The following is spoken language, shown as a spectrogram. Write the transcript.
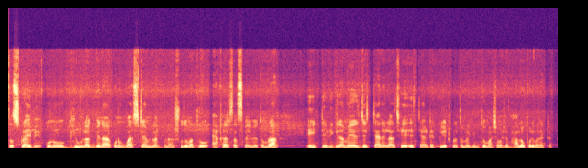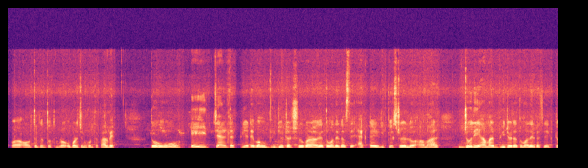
সাবস্ক্রাইবে কোনো ভিউ লাগবে না, কোনো ওয়াচ টাইম লাগবে না। শুধুমাত্র এক হাজার সাবস্ক্রাইবে তোমরা এই টেলিগ্রামের যে চ্যানেল আছে, এই চ্যানেলটা ক্রিয়েট করে তোমরা কিন্তু মাসে মাসে ভালো পরিমাণে একটা অর্থ কিন্তু তোমরা উপার্জন করতে পারবে। তো এই চ্যানেলটা ক্রিয়েট এবং ভিডিওটা শুরু করার আগে তোমাদের কাছে একটাই রিকোয়েস্ট রইল আমার। যদি আমার ভিডিওটা তোমাদের কাছে একটু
